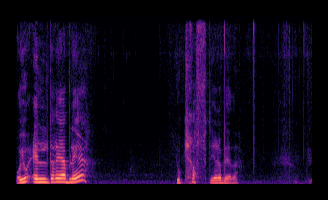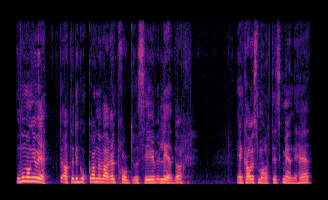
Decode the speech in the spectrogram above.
Og jo eldre jeg ble, jo kraftigere ble det. Og hvor mange vet at det går ikke an å være en progressiv leder i en karismatisk menighet,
